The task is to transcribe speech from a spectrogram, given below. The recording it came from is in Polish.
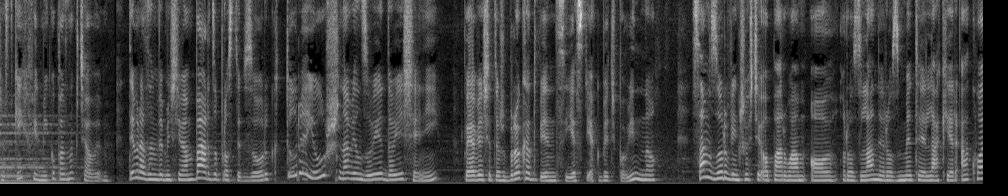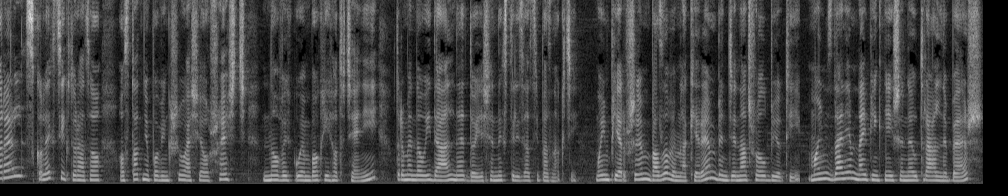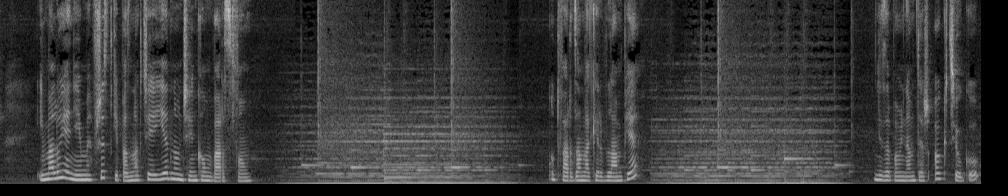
Wszystkich w filmiku paznokciowym. Tym razem wymyśliłam bardzo prosty wzór, który już nawiązuje do jesieni. Pojawia się też brokat, więc jest jak być powinno. Sam wzór w większości oparłam o rozlany, rozmyty lakier Aquarel z kolekcji, która to ostatnio powiększyła się o 6 nowych, głębokich odcieni, które będą idealne do jesiennych stylizacji paznokci. Moim pierwszym, bazowym lakierem będzie Natural Beauty. Moim zdaniem najpiękniejszy neutralny beż i maluję nim wszystkie paznokcie jedną cienką warstwą. Utwardzam lakier w lampie. Nie zapominam też o kciuku.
